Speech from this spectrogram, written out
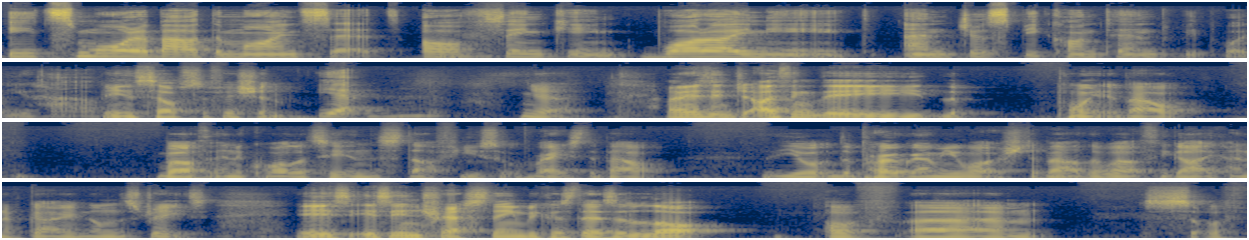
it's more about the mindset of thinking what I need and just be content with what you have. Being self-sufficient. Yeah. Yeah, I mean, I think I think the the point about wealth inequality and the stuff you sort of raised about the, your, the program you watched about the wealthy guy kind of going on the streets is is interesting because there's a lot of um, sort of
